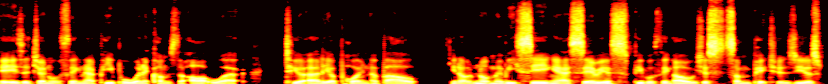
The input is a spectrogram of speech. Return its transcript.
it is a general thing that people, when it comes to artwork, to your earlier point about you know not maybe seeing it as serious, people think, oh, it's just some pictures. You just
